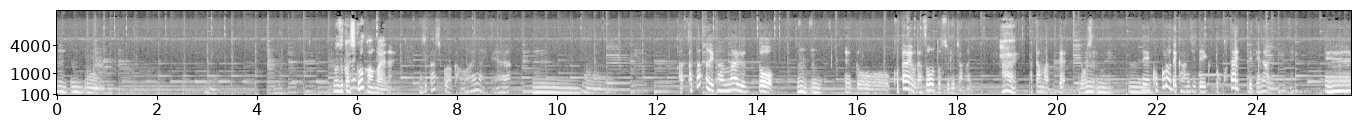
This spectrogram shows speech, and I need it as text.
うんうん。うん。うん難しくは考えない。難しくは考えないね。うん。うん、あ頭で考えると,、うんうん。えっと答えを出そうとするじゃない。はい。頭って。どうしてもね。うんで心で感じていくと答えって出ないんだよね。で、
